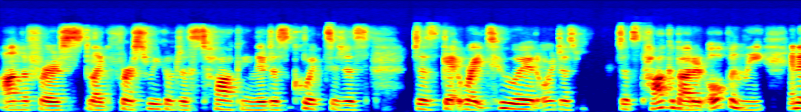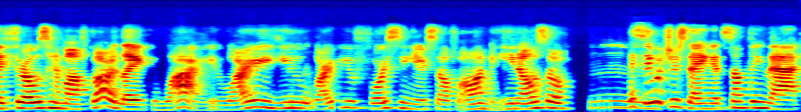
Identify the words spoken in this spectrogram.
on the first like first week of just talking. They're just quick to just just get right to it or just just talk about it openly and it throws him off guard like why why are you mm-hmm. why are you forcing yourself on me you know so mm. i see mm. what you're saying it's something that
